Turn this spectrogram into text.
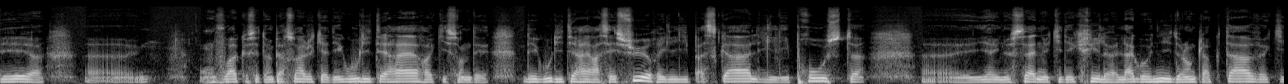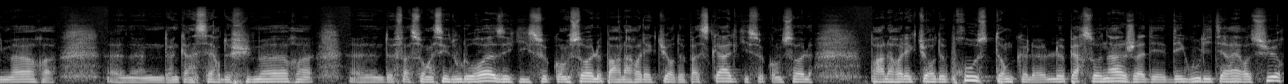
et on voit que c'est un personnage qui a des goûts littéraires qui sont des, goûts littéraires assez sûrs. Il lit Pascal, il lit Proust. Euh, il y a une scène qui décrit l'agonie de l'oncle Octave qui meurt euh, d'un cancer de fumeur euh, de façon assez douloureuse et qui se console par la relecture de Pascal, qui se console par la relecture de Proust. Donc le, personnage a des, goûts littéraires sûrs,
